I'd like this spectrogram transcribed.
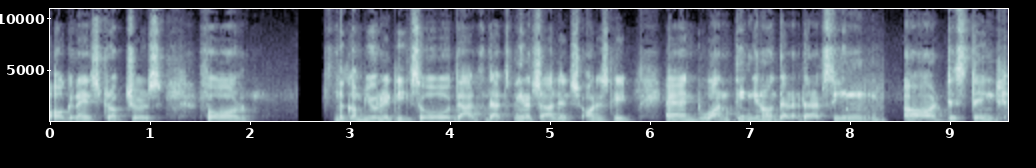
organized structures for the community? So that's that's been a challenge honestly. And one thing you know that, that i've seen uh, distinct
